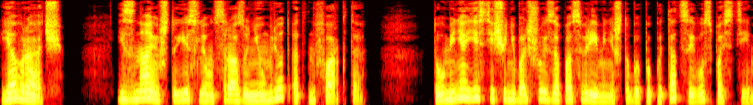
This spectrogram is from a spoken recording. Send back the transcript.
Я врач, и знаю, что если он сразу не умрет от инфаркта, то у меня есть еще небольшой запас времени, чтобы попытаться его спасти.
